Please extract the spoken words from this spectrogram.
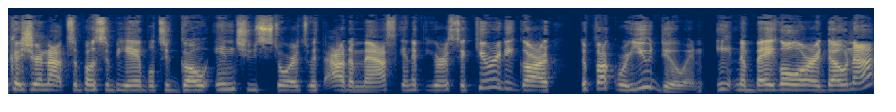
because you're not supposed to be able to go into stores without a mask. And if you're a security guard, the fuck were you doing? Eating a bagel or a donut?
